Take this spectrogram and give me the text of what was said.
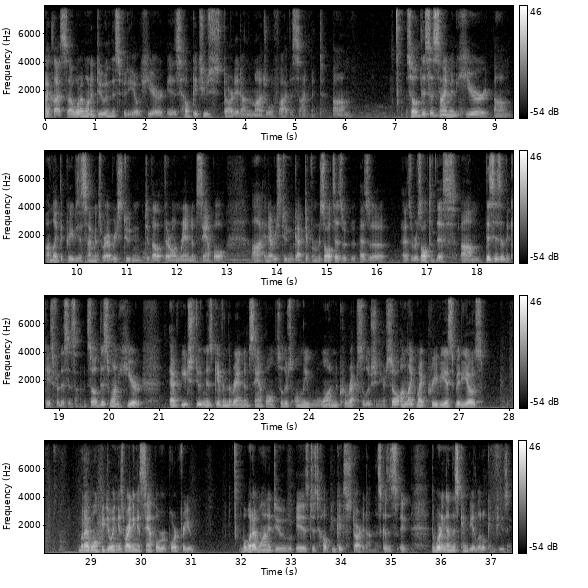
Hi class, uh, what I want to do in this video here is help get you started on the Module 5 assignment. Um, so this assignment here, um, unlike the previous assignments where every student developed their own random sample uh, and every student got different results as a, as a, as a result of this, um, this isn't the case for this assignment. So this one here, each student is given the random sample, so there's only one correct solution here. So unlike my previous videos, what I won't be doing is writing a sample report for you. But what I want to do is just help you get started on this because it, the wording on this can be a little confusing.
